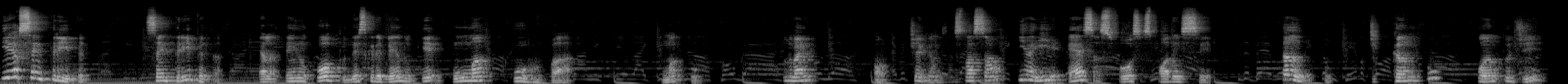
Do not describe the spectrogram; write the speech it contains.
E a centrípeta? Centrípeta, ela tem no corpo descrevendo o que? Uma curva. Uma curva. Tudo bem? Bom, chegamos à situação e aí essas forças podem ser tanto de campo quanto de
